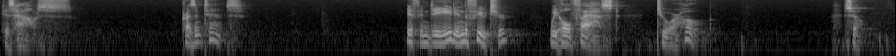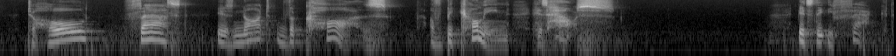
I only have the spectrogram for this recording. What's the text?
his house. Present tense. If indeed in the future we hold fast to our hope. So, to hold fast is not the cause of becoming his house, it's the effect.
